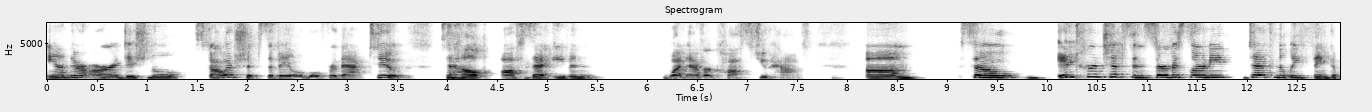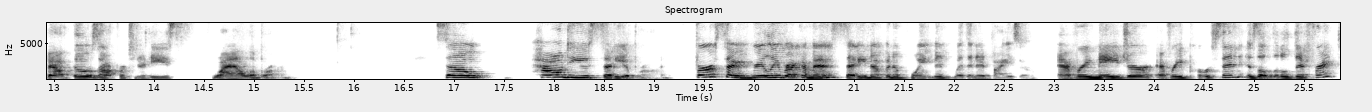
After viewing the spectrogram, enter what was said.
and there are additional scholarships available for that too to help offset even whatever costs you have. Um, so, internships and service learning, definitely think about those opportunities while abroad. So, how do you study abroad? First, I really recommend setting up an appointment with an advisor. Every major, every person is a little different.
